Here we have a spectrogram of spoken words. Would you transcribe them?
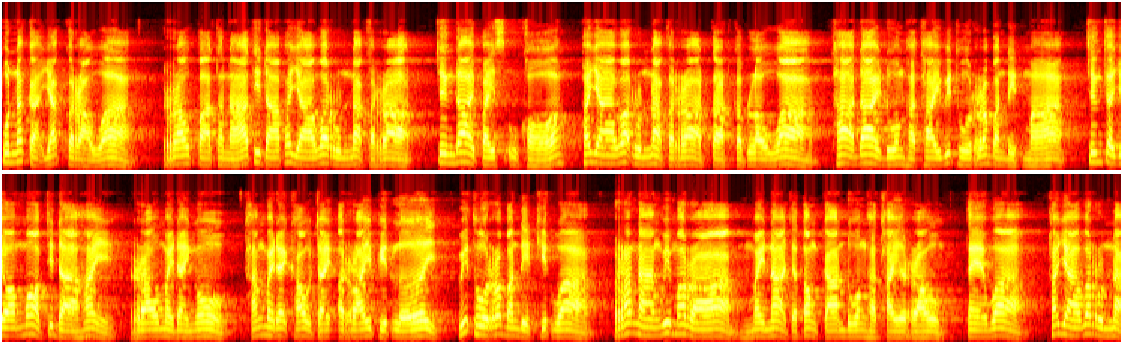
ปุณกะยักษ์กล่าวว่า เราปรารถนาทิดาพญาวรุณนาคราช จึงได้ไปสู่ขอพญาวรุณนาคราชตรัสกับเราว่า ถ้าได้ดวงหทัยวิทูรบัณฑิตมา จึงจะยอมมอบทิดาให้ เราไม่ได้โง่ ทั้งไม่ได้เข้าใจอะไรผิดเลย วิทูรบัณฑิตคิดว่า พระนางวิมราไม่น่าจะต้องการดวงหทัยเรา แต่ว่าพญาวรุณนา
